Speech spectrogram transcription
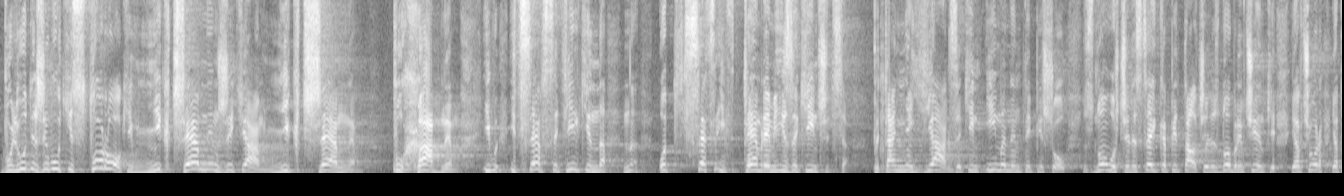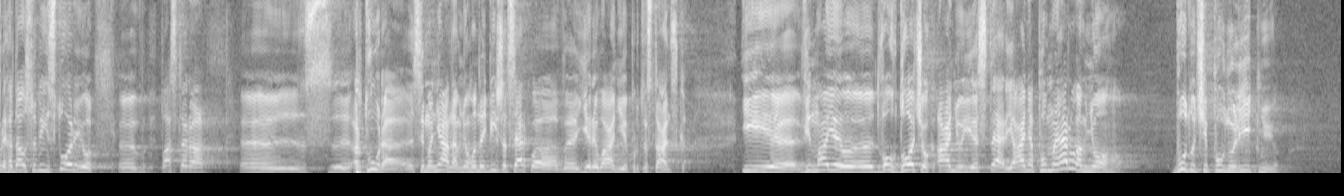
Бо люди живуть і 100 років нікчемним життям, нікчемним, похабним. І, і це все тільки на, на от все це і в темряві і закінчиться. Питання як, за яким іменем ти пішов? Знову ж через цей капітал, через добрі вчинки. Я вчора я пригадав собі історію е, пастора Артура Симоняна. В нього найбільша церква в Єревані протестантська. І е, він має е, двох дочок Аню і Естер. І Аня померла в нього, будучи повнолітньою.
